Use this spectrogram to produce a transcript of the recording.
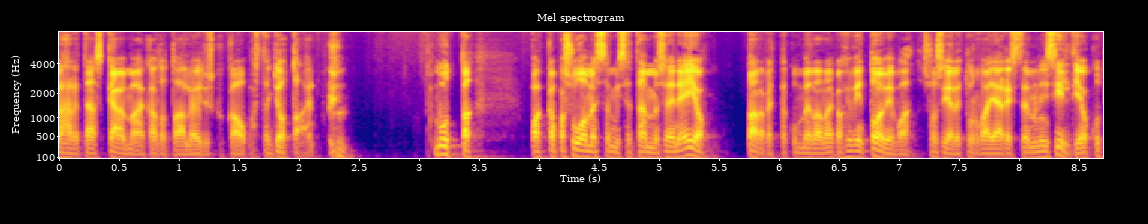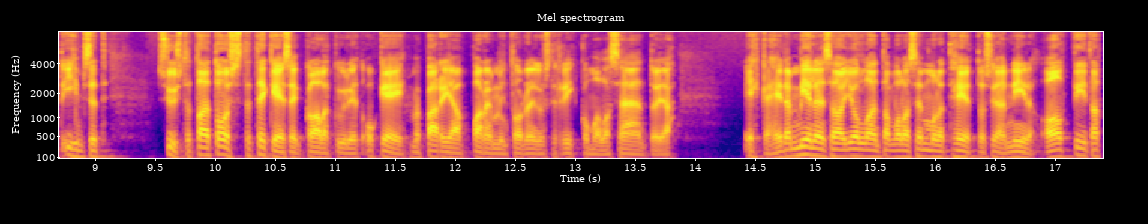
lähdetään käymään ja katsotaan löytyisikö kaupasta jotain. Mutta vaikkapa Suomessa, missä tämmöiseen ei ole tarvetta, kun meillä on aika hyvin toimiva sosiaaliturvajärjestelmä, niin silti jokut ihmiset syystä tai toisesta tekee sen kalkyyli, että okei, mä pärjään paremmin todennäköisesti rikkomalla sääntöjä. Ehkä heidän mielensä on jollain tavalla semmoinen, että he tosiaan niin alttiita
